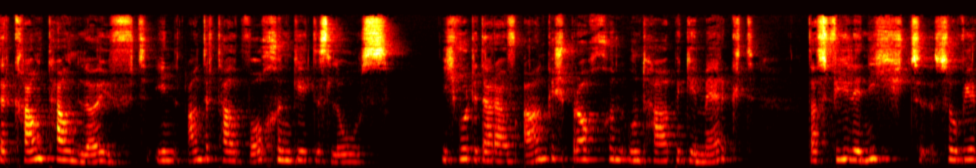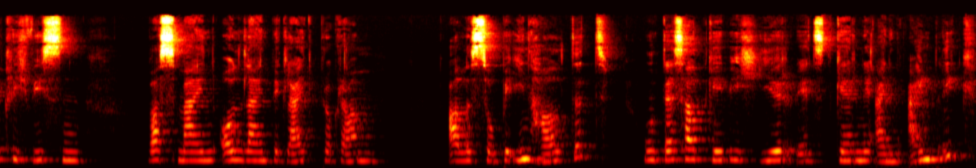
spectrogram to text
Der Countdown läuft. In anderthalb Wochen geht es los. Ich wurde darauf angesprochen und habe gemerkt, dass viele nicht so wirklich wissen, was mein Online-Begleitprogramm alles so beinhaltet. Und deshalb gebe ich hier jetzt gerne einen Einblick,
